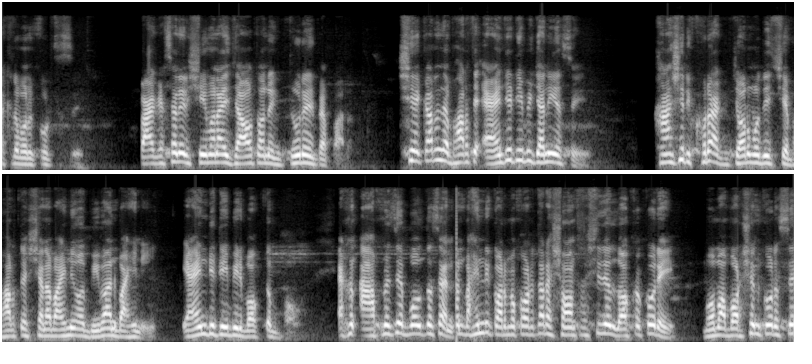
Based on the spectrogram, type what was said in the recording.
আক্রমণ করতেছে। পাকিস্তানের সীমানায় যাওয়া তো অনেক দূরের ব্যাপার। সে কারণে ভারতে এনডিটিভি জানিয়েছে হাসির খোরাক জন্ম দিচ্ছে ভারতের সেনাবাহিনী ও বিমান বাহিনী, এনডিটিভির বক্তব্য। এখন আপনি যে বলতেছেন বাহিনীর কর্মকর্তারা সন্ত্রাসীদের লক্ষ্য করে বোমা বর্ষণ করেছে,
